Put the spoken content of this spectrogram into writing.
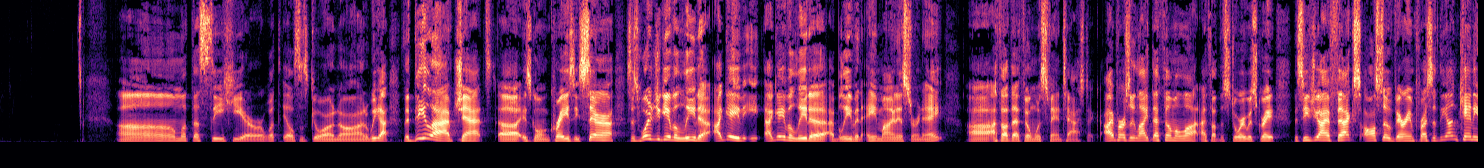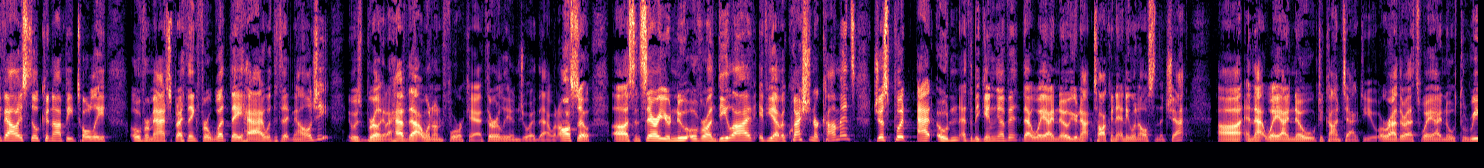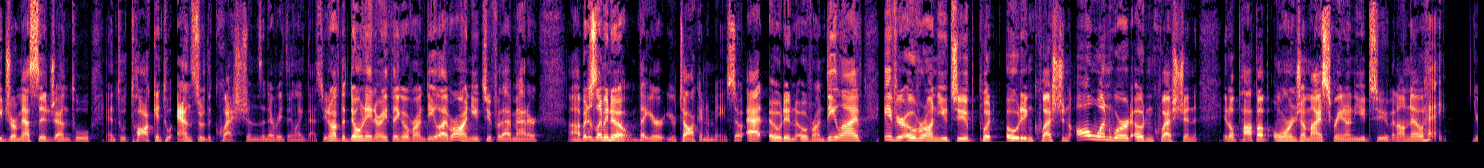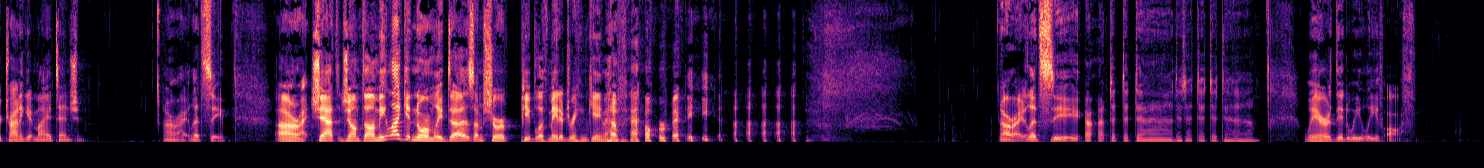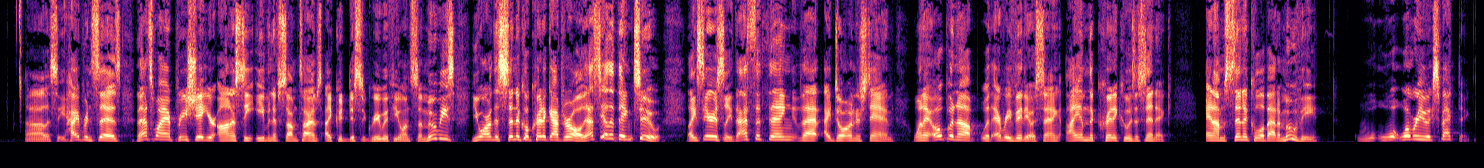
Um, let us see here. What else is going on? We got the D Live chat uh, is going crazy. Sarah says, "What did you give Alita?" I gave I gave Alita, I believe, an A minus or an A. Uh, I thought that film was fantastic. I personally liked that film a lot. I thought the story was great. The CGI effects also very impressive. The Uncanny Valley still could not be totally overmatched, but I think for what they had with the technology, it was brilliant. I have that one on 4K. I thoroughly enjoyed that one. Also, uh, since Sarah, you're new over on D Live, if you have a question or comment, just put at Odin at the beginning of it. That way I know you're not talking to anyone else in the chat. Uh, and that way I know to contact you, or rather, that's way I know to read your message and to and to talk and to answer the questions and everything like that. So you don't have to donate or anything over on D Live or on YouTube for that matter, uh, but just let me know that you're you're talking to me. So at Odin over on D Live. If you're over on YouTube, put Odin question, all one word, Odin question. It'll pop up orange on my screen on YouTube, and I'll know, hey, you're trying to get my attention. All right, let's see. All right, chat jumped on me like it normally does. I'm sure people have made a drinking game out of that already. All right, let's see. Where did we leave off? Uh, let's see. Hypern says, That's why I appreciate your honesty, even if sometimes I could disagree with you on some movies. You are the cynical critic after all. That's the other thing, too. Like, seriously, that's the thing that I don't understand. When I open up with every video saying, I am the critic who is a cynic, and I'm cynical about a movie, what were you expecting?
